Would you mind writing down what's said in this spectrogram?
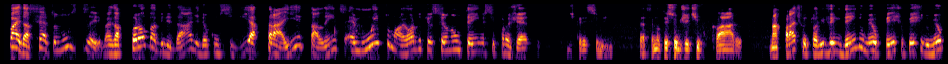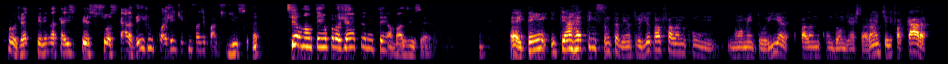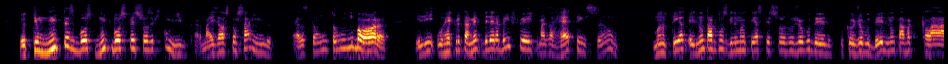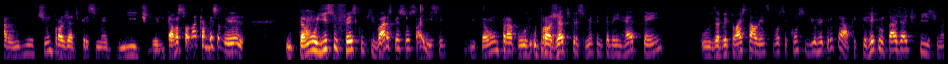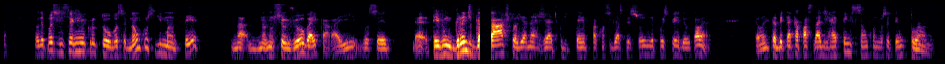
Vai dar certo? Eu não sei. Mas a probabilidade de eu conseguir atrair talentos é muito maior do que se eu não tenho esse projeto de crescimento. Tá? Se eu não tenho esse objetivo claro. Na prática, eu estou ali vendendo o meu peixe, o peixe do meu projeto, querendo atrair pessoas. Cara, vem junto com a gente aqui fazer parte disso. Né? Se eu não tenho o projeto, eu não tenho a base zero. É, e tem, e tem a retenção também. Outro dia eu estava falando com, numa mentoria, falando com um dono de restaurante, ele fala, cara, eu tenho muitas boas, muito boas pessoas aqui comigo, cara, mas elas estão saindo, elas estão indo embora. Ele, o recrutamento dele era bem feito, mas a retenção, manter, ele não estava conseguindo manter as pessoas no jogo dele, porque o jogo dele não estava claro, não tinha um projeto de crescimento nítido, ele estava só na cabeça dele. Então, isso fez com que várias pessoas saíssem. Então, pra, o, o projeto de crescimento ele também retém os eventuais talentos que você conseguiu recrutar, porque recrutar já é difícil, né? Então, depois que você recrutou, você não conseguir manter na, na, no seu jogo, aí, cara, aí você é, teve um grande gasto ali energético de tempo para conseguir as pessoas e depois perdeu o talento. Então, ele também tem a capacidade de retenção quando você tem um plano.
